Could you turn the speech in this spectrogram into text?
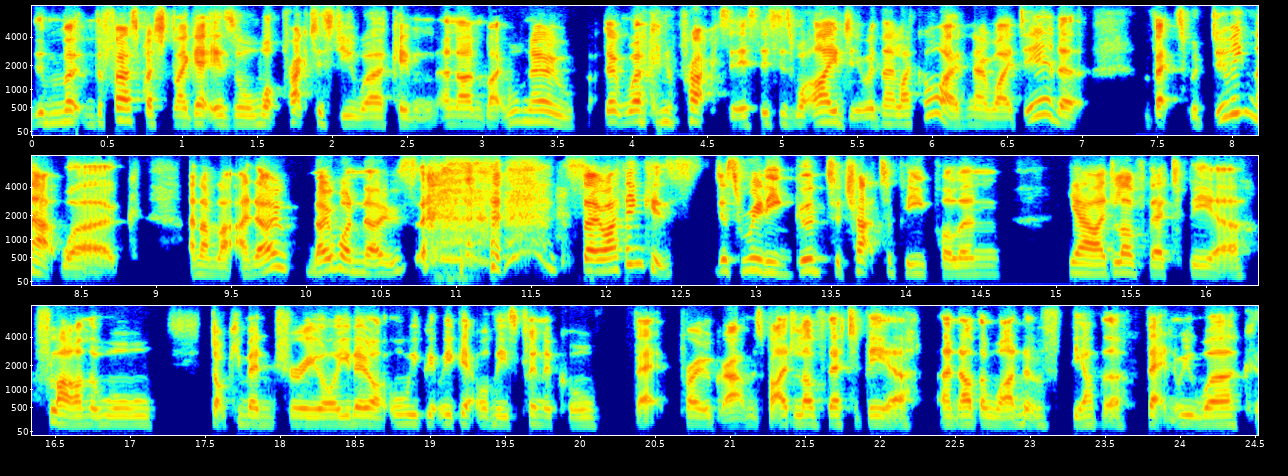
the, the first question I get is, "Well, what practice do you work in?" And I'm like, "Well, no, I don't work in a practice. This is what I do." And they're like, "Oh, I had no idea that vets were doing that work." And I'm like, "I know, no one knows." so I think it's just really good to chat to people and yeah, I'd love there to be a fly on the wall documentary, or you know, or we get we get all these clinical vet programs, but I'd love there to be a another one of the other veterinary work,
